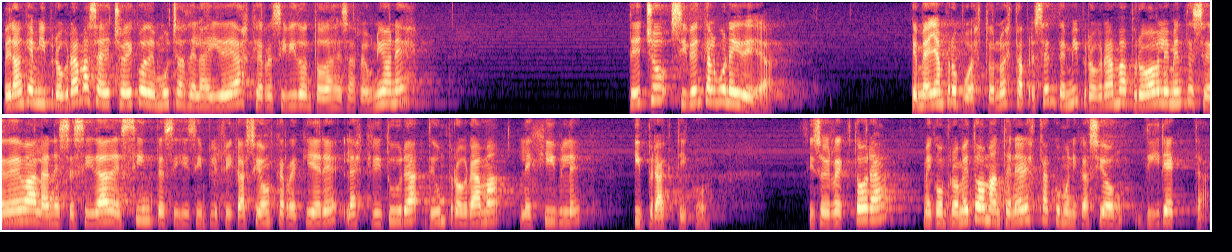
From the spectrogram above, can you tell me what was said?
Verán que mi programa se ha hecho eco de muchas de las ideas que he recibido en todas esas reuniones. De hecho, si ven que alguna idea que me hayan propuesto no está presente en mi programa, probablemente se deba a la necesidad de síntesis y simplificación que requiere la escritura de un programa legible y práctico. Si soy rectora, me comprometo a mantener esta comunicación directa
